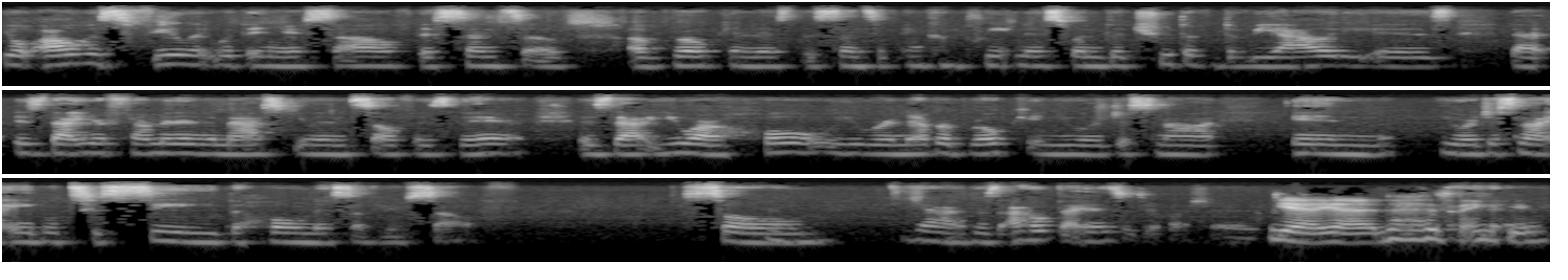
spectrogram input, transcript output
you'll always feel it within yourself the sense of, of brokenness, the sense of incompleteness, when the truth of the reality is that is that your feminine and masculine self is there, is that you are whole, you were never broken, you are just not in, you are just not able to see the wholeness of yourself. So, mm-hmm yeah, does, I hope that answers your question. Yeah, yeah, it does. Thank you.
